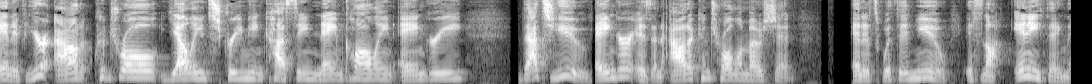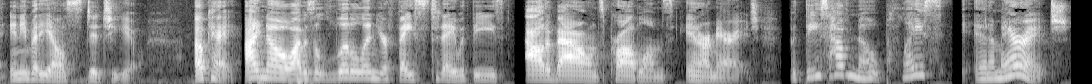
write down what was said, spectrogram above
And if you're out of control, yelling, screaming, cussing, name calling, angry, that's you. Anger is an out of control emotion and it's within you. It's not anything that anybody else did to you. Okay, I know I was a little in your face today with these out of bounds problems in our marriage, but these have no place in a marriage,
